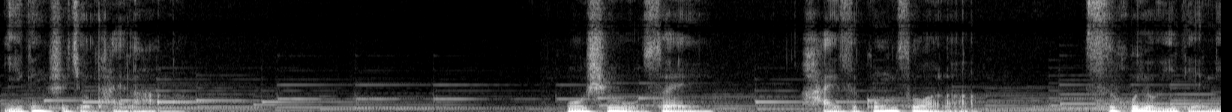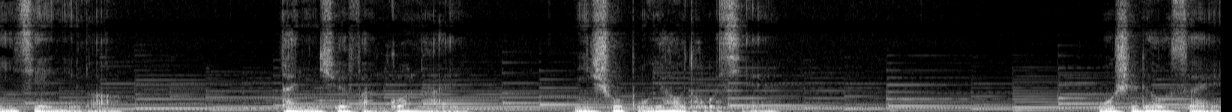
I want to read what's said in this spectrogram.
一定是酒太辣了。五十五岁，孩子工作了，似乎有一点理解你了，但你却反过来，你说不要妥协。五十六岁，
